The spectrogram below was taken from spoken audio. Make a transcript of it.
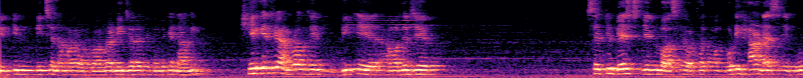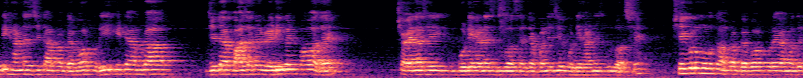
ভিকটিম নিচে নামা অথবা আমরা নিজেরা সেখান থেকে নামি। সেই ক্ষেত্রে আমরা যে আমাদের যে সেফটি বেস্ট যেগুলো আছে, অর্থাৎ বডি হার্নেস এই বডি হার্নেস যেটা আমরা ব্যবহার করি, এটা আমরা যেটা বাজারে রেডিমেড পাওয়া যায় চায়না যে বডি হার্নেসগুলো আছে জাপানি যে বডি হার্নেসগুলো আছে, সেগুলো মূলত আমরা ব্যবহার করে আমাদের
